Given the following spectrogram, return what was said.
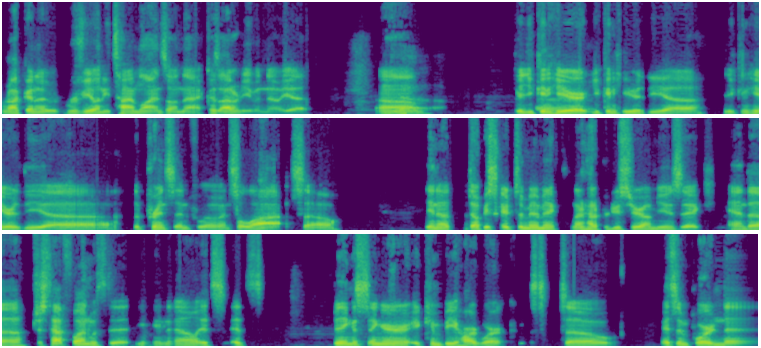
I'm not going to reveal any timelines on that because I don't even know yet. Um, Yeah. But you can Uh, hear you can hear the uh, you can hear the uh, the Prince influence a lot. So you know, don't be scared to mimic. Learn how to produce your own music and uh, just have fun with it. You know, it's it's being a singer. It can be hard work. So it's important that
